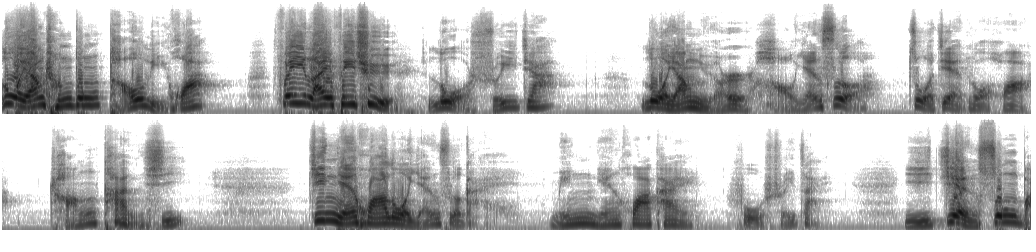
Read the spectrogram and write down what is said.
洛阳城东桃李花，飞来飞去落谁家？洛阳女儿好颜色，坐见落花常叹息。今年花落颜色改，明年花开复谁在？已见松柏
